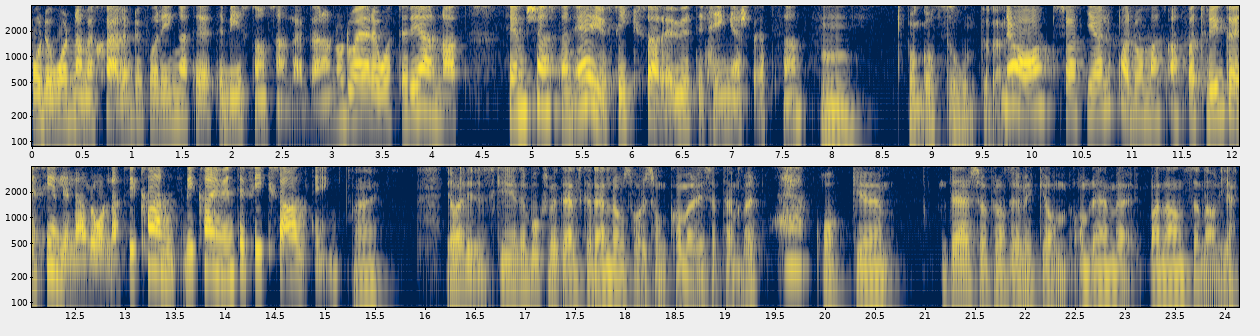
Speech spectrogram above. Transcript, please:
får du ordna med själv. Du får ringa till, till biståndsanläggaren och då är det återigen att hemtjänsten är ju fixare ut i fingerspetsen. Mm. På gott och ont det där. Ja, så att hjälpa dem att, att vara trygga i sin lilla roll. Att vi kan, vi kan ju inte fixa allting. Nej. Jag har skrivit en bok som heter Älskad äldreomsorg som kommer i september. Och eh, där så pratar jag mycket om, om det här med balansen av hjärt,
